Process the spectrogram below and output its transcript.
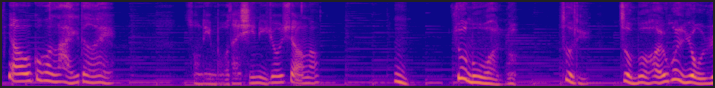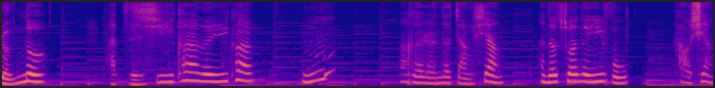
飘过来的哎。宋定伯在心里就想了，嗯，这么晚了，这里怎么还会有人呢？他仔细看了一看，嗯，那个人的长相和他穿的衣服好像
